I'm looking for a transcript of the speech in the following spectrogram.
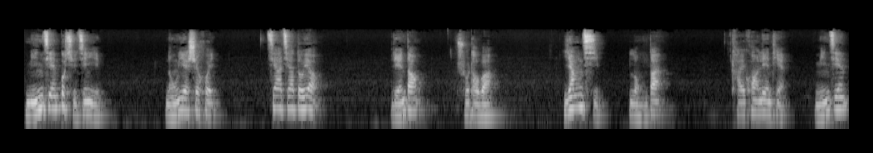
民间不许经营。农业社会，家家都要镰刀、锄头吧，央企垄断。开矿炼铁，民间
